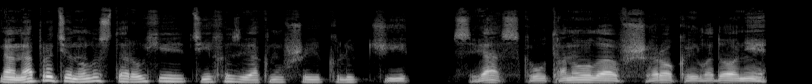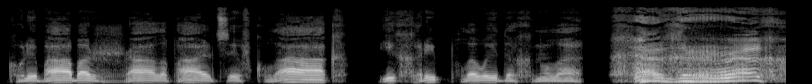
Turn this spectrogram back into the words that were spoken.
Она протянула старухе тихо звякнувшие ключи. Связка утонула в широкой ладони. Кулебаба сжала пальцы в кулак и хрипло выдохнула. «Хаграх!»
